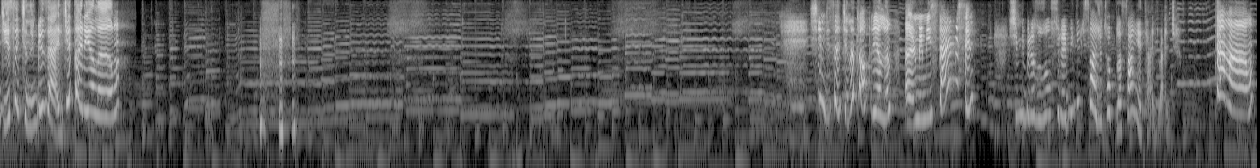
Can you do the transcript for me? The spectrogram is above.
Önce saçını güzelce tarayalım. Şimdi saçını toplayalım. Örmemi ister misin? Şimdi biraz uzun sürebilir. Sadece toplasan yeterli bence. Tamam.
